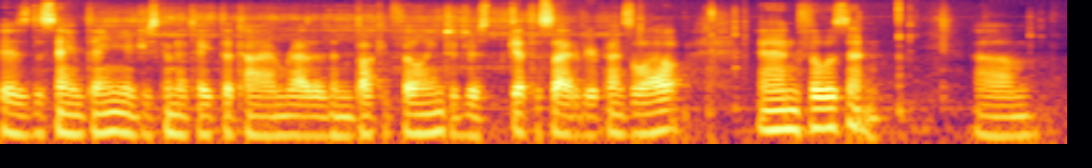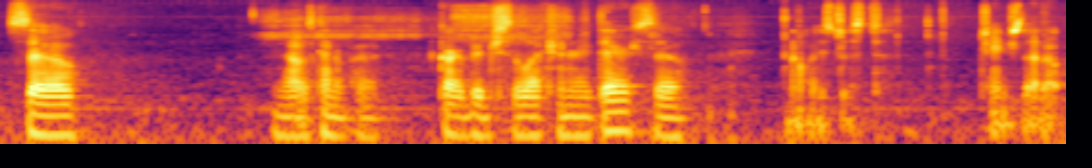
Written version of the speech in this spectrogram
is the same thing. You're just going to take the time rather than bucket filling to just get the side of your pencil out and fill this in. Um, so that was kind of a garbage selection right there. So can always just change that up.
